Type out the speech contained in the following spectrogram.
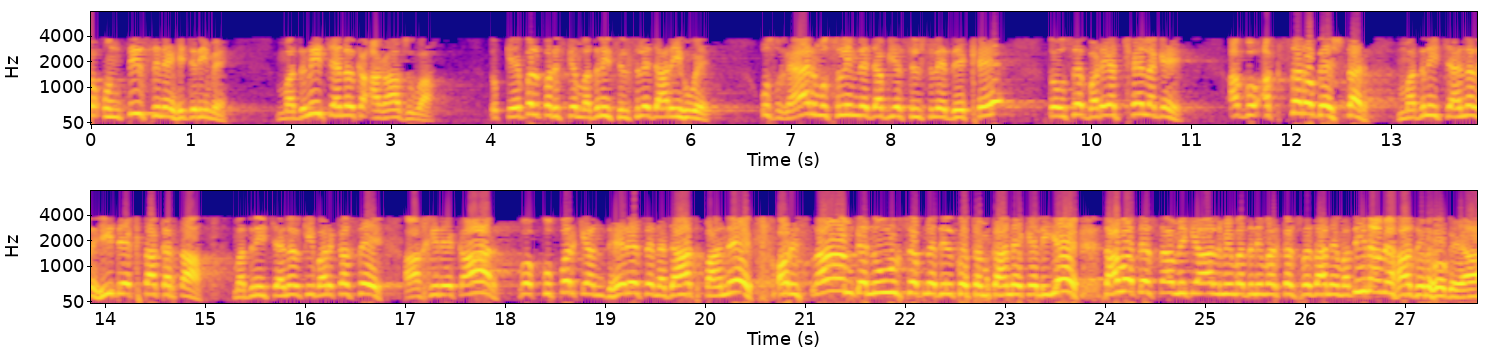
سو انتیس سن ہجری میں مدنی چینل کا آغاز ہوا، تو کیبل پر اس کے مدنی سلسلے جاری ہوئے۔ اس غیر مسلم نے جب یہ سلسلے دیکھے تو اسے بڑے اچھے لگے۔ اب وہ اکثر و بیشتر مدنی چینل ہی دیکھتا کرتا، مدنی چینل کی برکت سے آخر کار وہ کپر کے اندھیرے سے نجات پانے اور اسلام کے نور سے اپنے دل کو چمکانے کے لیے دعوت اسلامی کے عالمی مدنی مرکز فیضان مدینہ میں حاضر ہو گیا۔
